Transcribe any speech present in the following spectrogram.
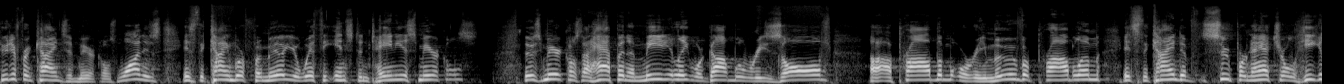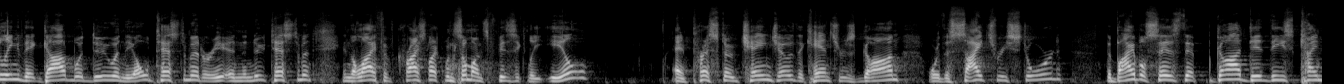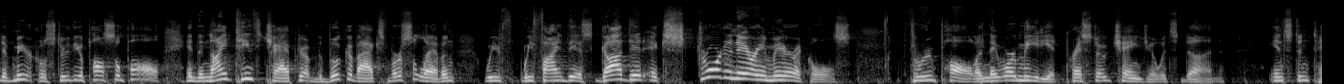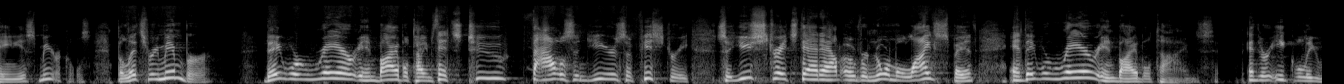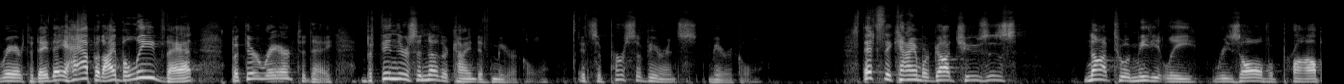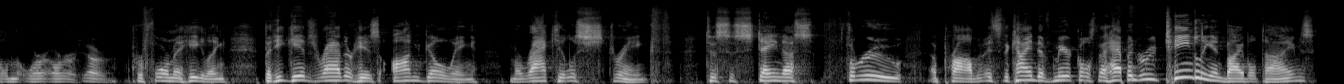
Two different kinds of miracles. One is, is the kind we're familiar with, the instantaneous miracles. Those miracles that happen immediately where God will resolve uh, a problem or remove a problem. It's the kind of supernatural healing that God would do in the Old Testament or in the New Testament in the life of Christ, like when someone's physically ill and presto changeo, the cancer is gone or the sight's restored. The Bible says that God did these kind of miracles through the Apostle Paul. In the 19th chapter of the book of Acts, verse 11, we we find this God did extraordinary miracles through Paul, and they were immediate. Presto changeo, it's done. Instantaneous miracles. But let's remember, they were rare in Bible times. That's 2,000 years of history. So you stretch that out over normal lifespans, and they were rare in Bible times and they're equally rare today. They happen, I believe that, but they're rare today. But then there's another kind of miracle it's a perseverance miracle. That's the kind where God chooses not to immediately resolve a problem or, or, or perform a healing, but He gives rather His ongoing miraculous strength to sustain us through a problem. It's the kind of miracles that happened routinely in Bible times,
